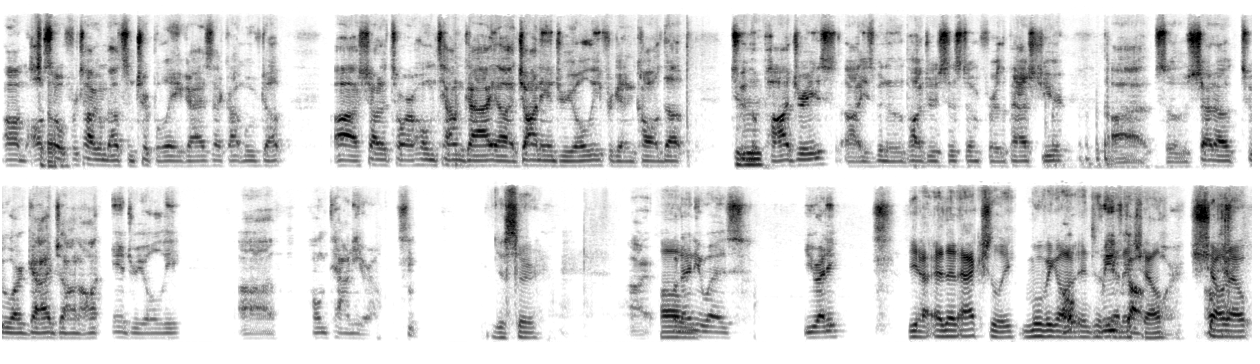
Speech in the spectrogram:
Um, also, So- if we're talking about some AAA guys that got moved up, uh, shout out to our hometown guy, uh, John Andreoli, for getting called up to the Padres. Uh, he's been in the Padres system for the past year. Uh, so shout out to our guy, John An- Andreoli, uh, hometown hero. Yes, sir. All right. Um, but anyways, you ready? Yeah, and then actually moving on Oh, into the NHL, shout Okay. out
